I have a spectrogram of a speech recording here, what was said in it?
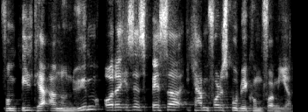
vom Bild her anonym oder ist es besser, ich habe ein volles Publikum vor mir?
